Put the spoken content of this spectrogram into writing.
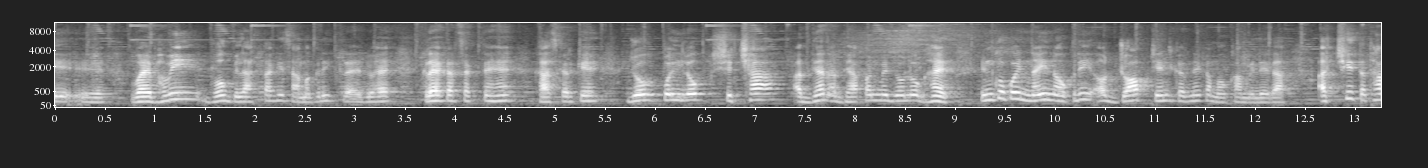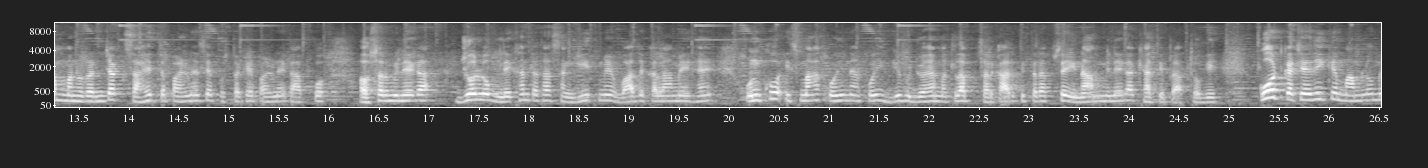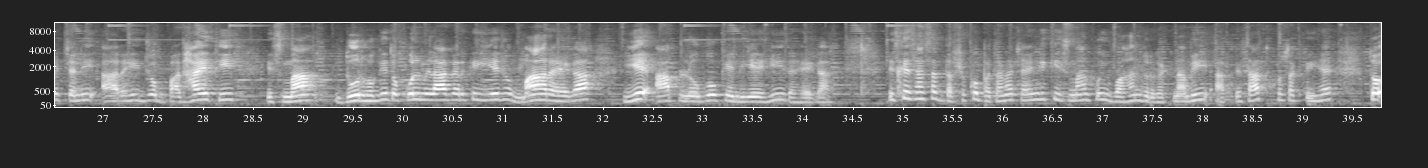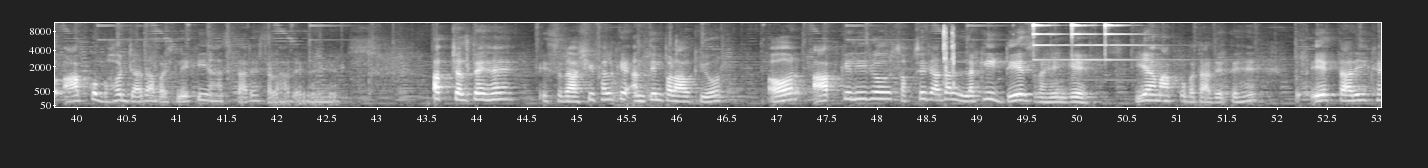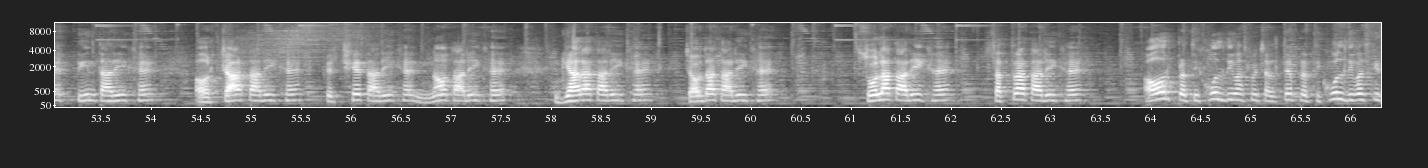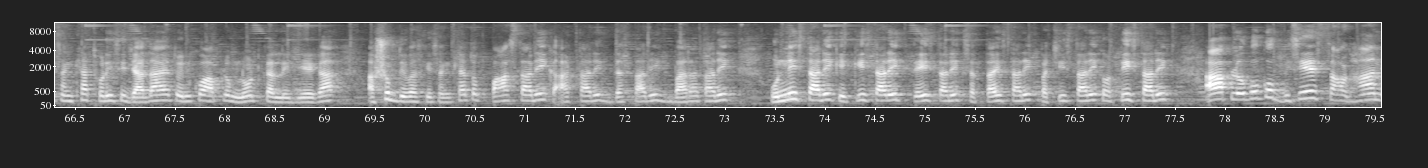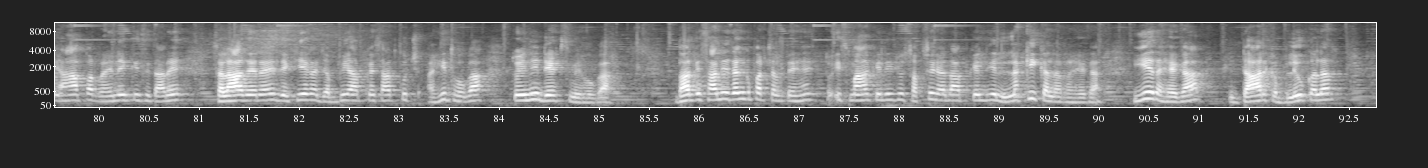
वैभवी भोग विलासता की सामग्री क्रय जो है, क्रय कर सकते हैं, खास करके जो कोई लोग शिक्षा अध्ययन अध्यापन में जो लोग हैं, इनको कोई नई नौकरी और जॉब चेंज करने का मौका मिलेगा। अच्छी तथा मनोरंजक साहित्य पढ़ने से पुस्तकें पढ़ने का आपको अवसर मिलेगा। जो लोग लेखन तथा संगीत में, वाद्य कला में हैं, उनको इस माह कोई ना कोई गिफ्ट जो है मतलब सरकार की तरफ़ से इनाम मिलेगा, ख्याति प्राप्त होगी। कोर्ट कचहरी के मामलों में चली आ रही जो बाधाएँ थी, इस माह दूर होगी तो कुल मिलाकर के ये जो माह रहेगा ये आप लोगों के लिए ही रहेगा। इसके साथ साथ दर्शकों को बताना चाहेंगे कि इस माह कोई वाहन दुर्घटना भी आपके साथ हो सकती है तो आपको बहुत ज़्यादा बचने की यहाँ सितारे सलाह दे रहे हैं। अब चलते हैं इस राशिफल के अंतिम पड़ाव की ओर और, और आपके लिए जो सबसे ज़्यादा लकी डेज़ रहेंगे ये हम आपको बता देते हैं। तो एक तारीख है तीन तारीख है और चार तारीख है, फिर छः तारीख है, नौ तारीख है, ग्यारह तारीख है, चौदह तारीख है, सोलह तारीख है, सत्रह तारीख है और प्रतिकूल दिवस में चलते हैं। प्रतिकूल दिवस की संख्या थोड़ी सी ज़्यादा है तो इनको आप लोग नोट कर लीजिएगा। अशुभ दिवस की संख्या तो पाँच तारीख, आठ तारीख, दस तारीख, बारह तारीख, उन्नीस तारीख, इक्कीस तारीख, तेईस तारीख, सत्ताईस तारीख, पच्चीस तारीख और तीस तारीख। आप लोगों को विशेष सावधान यहाँ पर रहने की सितारे सलाह दे रहे हैं। देखिएगा, जब भी आपके साथ कुछ अहित होगा तो इन्हीं डेट्स में होगा। भाग्यशाली रंग पर चलते हैं तो इस माह के लिए जो सबसे ज़्यादा आपके लिए लकी कलर रहेगा, ये रहेगा डार्क ब्लू कलर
